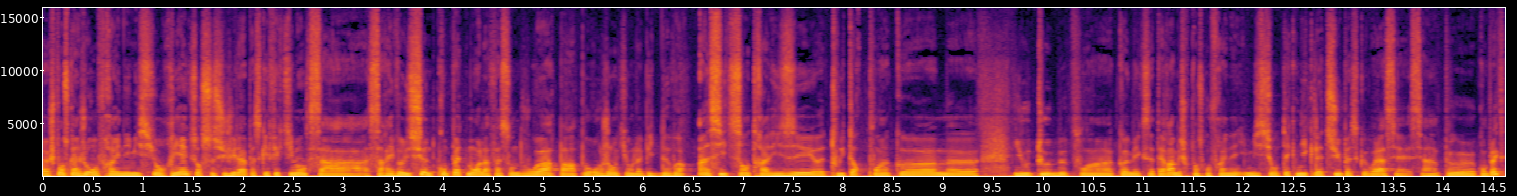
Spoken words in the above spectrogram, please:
Euh, je pense qu'un jour, on fera une émission rien que sur ce sujet-là, parce qu'effectivement, ça, ça révolutionne complètement la façon de voir par rapport aux gens qui ont l'habitude d'avoir un site centralisé, euh, twitter.com, euh, youtube.com, etc. Mais je pense qu'on fera une émission technique là-dessus, parce que voilà, c'est un peu complexe.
